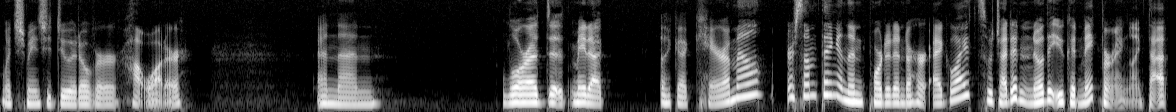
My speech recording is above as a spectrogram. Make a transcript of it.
which means you do it over hot water. And then Laura did, made a like a caramel or something, and then poured it into her egg whites, which I didn't know that you could make meringue like that.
